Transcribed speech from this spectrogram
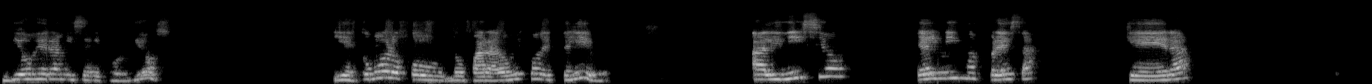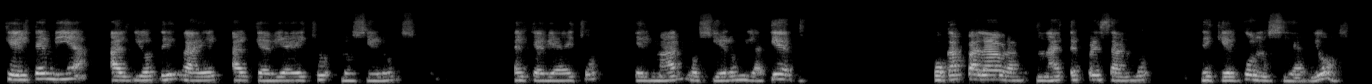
Dios era misericordioso. Y es como lo, lo paradójico de este libro. Al inicio, él mismo expresa que era que él temía al Dios de Israel, al que había hecho los cielos, al que había hecho el mar, los cielos y la tierra. Pocas palabras, una está expresando de que él conocía a Dios.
